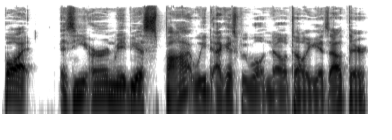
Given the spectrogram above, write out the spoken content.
but has he earned maybe a spot? We I guess we won't know until he gets out there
